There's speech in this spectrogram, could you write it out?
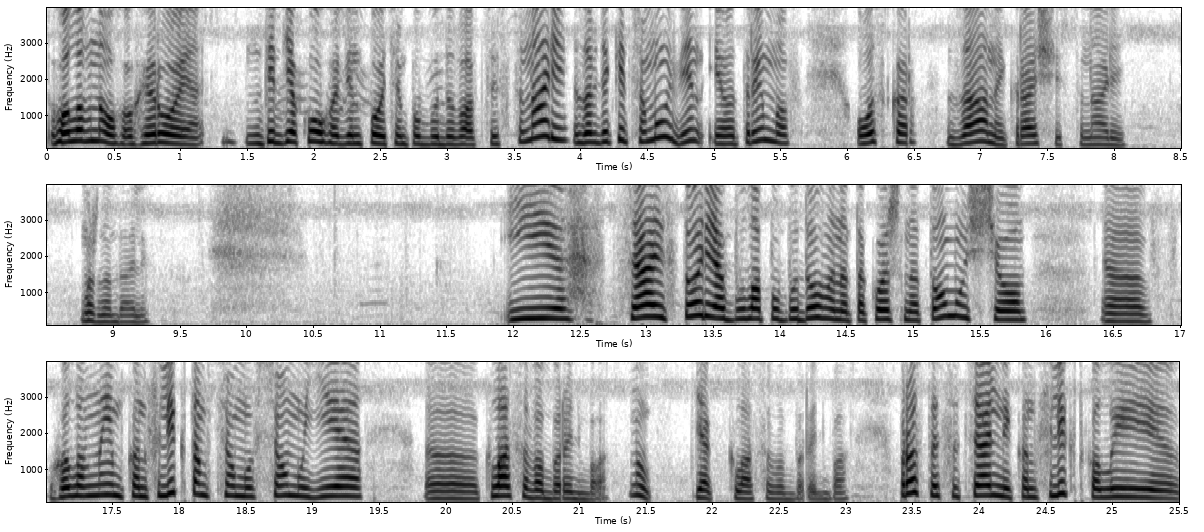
головного героя, від якого він потім побудував цей сценарій, завдяки цьому він і отримав Оскар за найкращий сценарій. Можна далі. І ця історія була побудована також на тому, що е, головним конфліктом в цьому всьому є е, класова боротьба. Ну, як класова боротьба. Просто соціальний конфлікт, коли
